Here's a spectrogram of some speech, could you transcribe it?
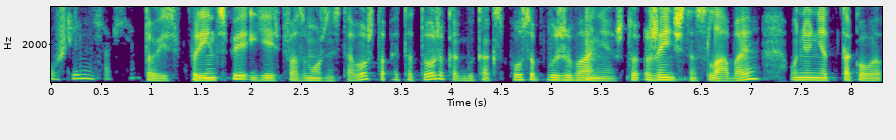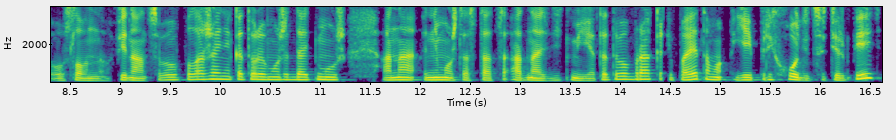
ушли на совсем. То есть, в принципе, есть возможность того, что это тоже как бы как способ выживания, что женщина слабая, у нее нет такого условно финансового положения, которое может дать муж, она не может остаться одна с детьми от этого брака, и поэтому ей приходится терпеть,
